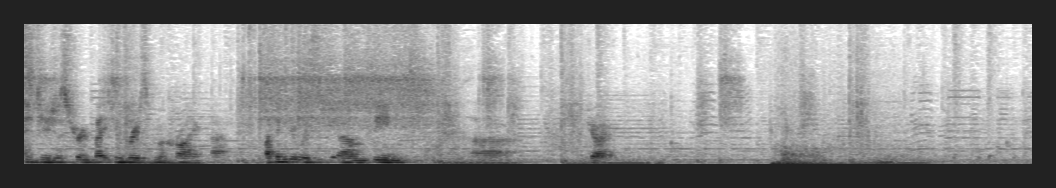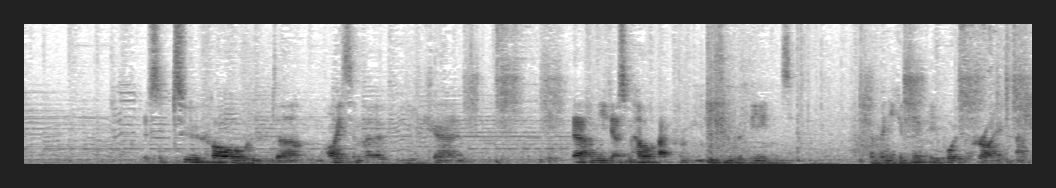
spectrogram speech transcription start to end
Did you just drink bacon grease from a frying pan? I think it was um, beans, uh. It's a twofold um, item of you can um, you get some health back from eating the beans, and then you can hit people with a frying pan.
